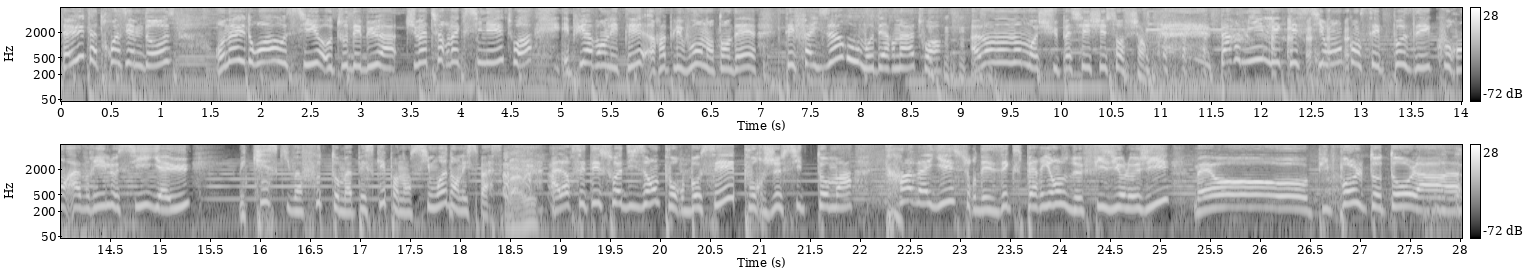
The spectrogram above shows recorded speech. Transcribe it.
T'as eu ta troisième dose? On a eu droit aussi au tout début à Tu vas te faire vacciner, toi? Et puis avant l'été, rappelez-vous, on entendait T'es Pfizer ou Moderna, toi? Ah non, non, non, moi je suis passé chez Soch. hein. Parmi les questions qu'on s'est posées courant avril aussi, il y a eu mais qu'est-ce qui va foutre Thomas Pesquet pendant six mois dans l'espace Bah oui. alors c'était soi-disant pour bosser, pour, je cite Thomas, travailler sur des expériences de physiologie. Mais oh, people Toto là,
